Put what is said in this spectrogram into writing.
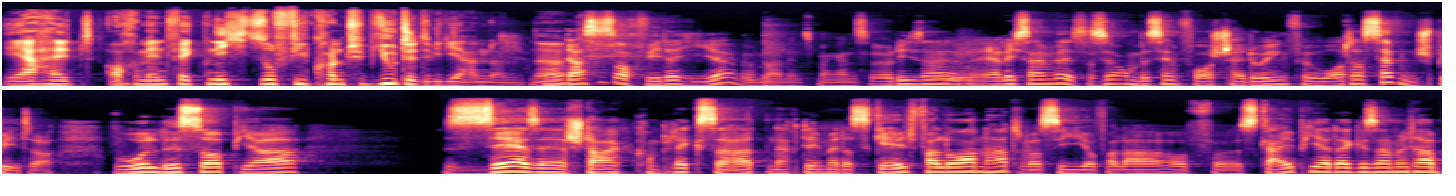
er halt auch im Endeffekt nicht so viel contributed wie die anderen. Ne? Und das ist auch wieder hier, wenn man jetzt mal ganz early sein, ehrlich sein will, ist das ja auch ein bisschen Foreshadowing für Water 7 später, wo Lissop ja sehr, sehr starke Komplexe hat, nachdem er das Geld verloren hat, was sie auf, auf äh, Skype hier da gesammelt haben.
